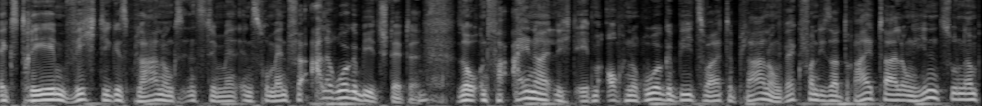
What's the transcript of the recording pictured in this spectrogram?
extrem wichtiges Planungsinstrument für alle Ruhrgebietsstädte. So, und vereinheitlicht eben auch eine ruhrgebietsweite Planung, weg von dieser Dreiteilung hin zu einem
